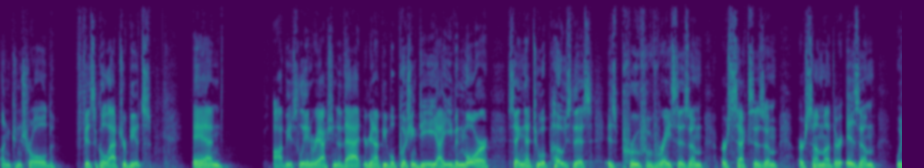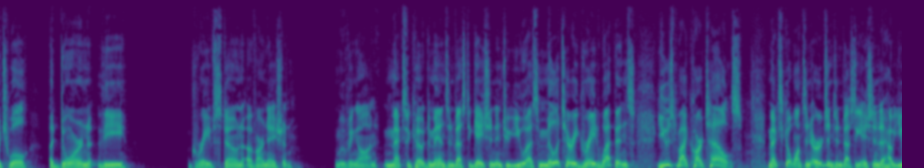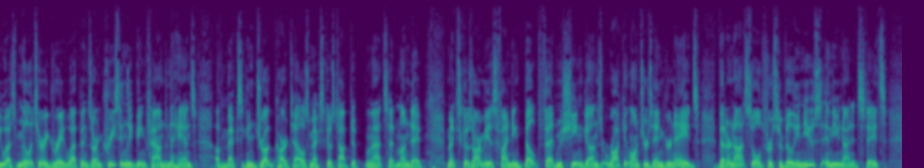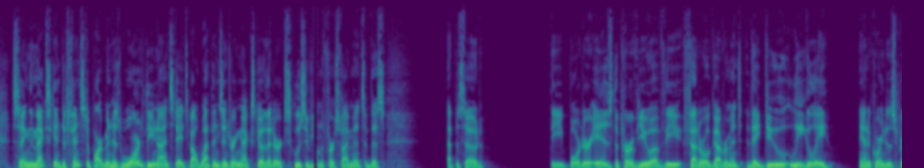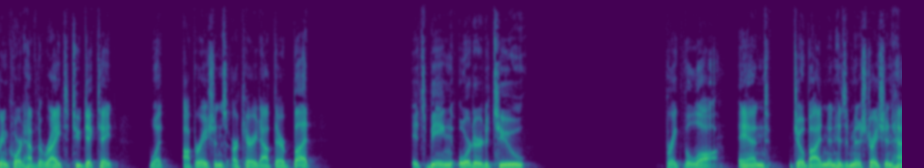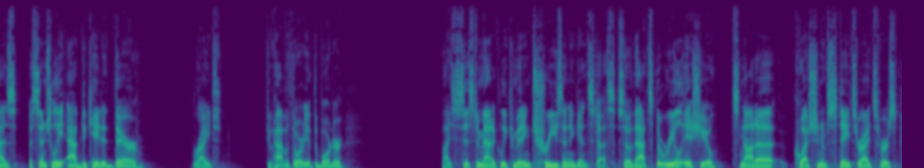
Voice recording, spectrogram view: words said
uncontrolled physical attributes. And obviously, in reaction to that, you're going to have people pushing DEI even more, saying that to oppose this is proof of racism or sexism or some other ism, which will adorn the gravestone of our nation. Moving on. Mexico demands investigation into U.S. military grade weapons used by cartels. Mexico wants an urgent investigation into how U.S. military grade weapons are increasingly being found in the hands of Mexican drug cartels, Mexico's top diplomat said Monday. Mexico's army is finding belt fed machine guns, rocket launchers, and grenades that are not sold for civilian use in the United States, saying the Mexican Defense Department has warned the United States about weapons entering Mexico that are exclusive. On the first five minutes of this episode, the border is the purview of the federal government. They do legally, and according to the Supreme Court, have the right to dictate what operations are carried out there, but it's being ordered to break the law. And Joe Biden and his administration has essentially abdicated their right to have authority at the border by systematically committing treason against us. So that's the real issue. It's not a question of states' rights versus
